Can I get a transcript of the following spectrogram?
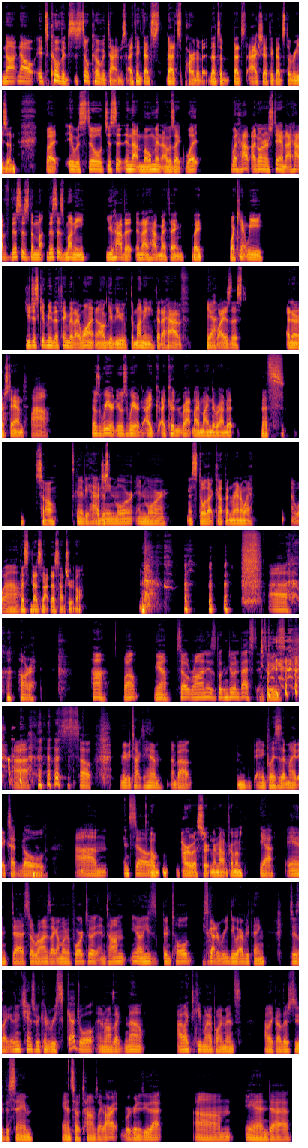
not now it's covid it's still covid times. I think that's that's part of it. That's a that's actually i think that's the reason. But it was still just in that moment i was like what what happened i don't understand. I have this is the this is money. You have it and i have my thing. Like why can't we you just give me the thing that i want and i'll give you the money that i have. Yeah. why is this? I don't understand. Wow. it was weird. It was weird. I i couldn't wrap my mind around it. That's so it's going to be I just- happening more and more. i stole that cup and ran away Wow. that's that's not that's not true at all uh, all right. Huh. Well, yeah. So Ron is looking to invest, and so he's uh, so maybe talk to him about any places that might accept gold. Um, and so i'll borrow a certain amount from him yeah, and uh, so Ron's like, I'm looking forward to it, and Tom, you know, he's been told he's got to redo everything. So he's like, any chance we could reschedule? And Ron's like, no, I like to keep my appointments. I like others to do the same. And so Tom's like, all right, we're going to do that. Um, and uh,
